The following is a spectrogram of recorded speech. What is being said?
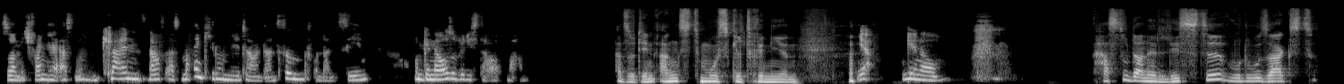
sondern ich fange ja erstmal mit einem kleinen, laufe erstmal ein Kilometer und dann fünf und dann zehn. Und genauso würde ich es da auch machen. Also den Angstmuskel trainieren. Ja, genau. Hast du da eine Liste, wo du sagst,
